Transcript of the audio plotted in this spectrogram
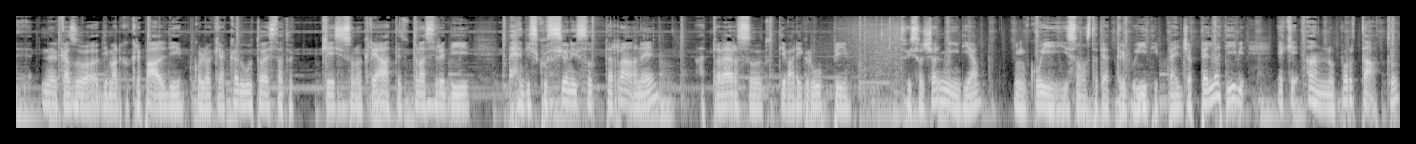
eh, nel caso di Marco Crepaldi. Quello che è accaduto è stato che si sono create tutta una serie di eh, discussioni sotterranee attraverso tutti i vari gruppi sui social media in cui sono stati attribuiti peggio appellativi e che hanno portato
